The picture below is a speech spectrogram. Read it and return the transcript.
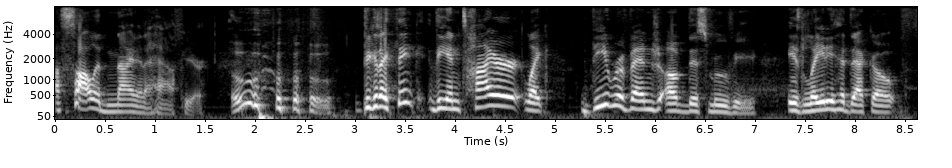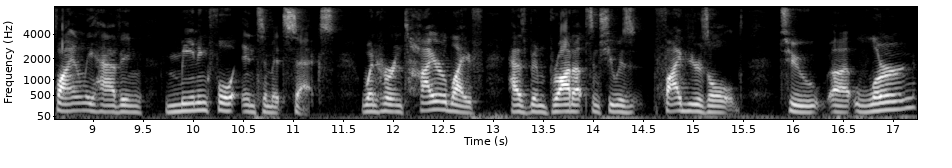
a solid nine and a half here. Ooh, because I think the entire like the revenge of this movie is Lady Hideko finally having meaningful intimate sex when her entire life has been brought up since she was five years old to uh, learn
